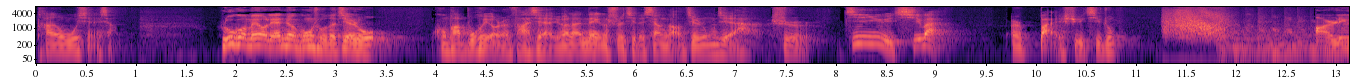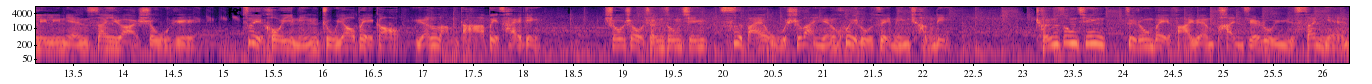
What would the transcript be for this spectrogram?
贪污现象。如果没有廉政公署的介入，恐怕不会有人发现，原来那个时期的香港金融界啊是金玉其外，而败絮其中。二零零零年三月二十五日，最后一名主要被告袁朗达被裁定收受陈宗清四百五十万元贿赂罪名成立，陈松青最终被法院判决入狱三年。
